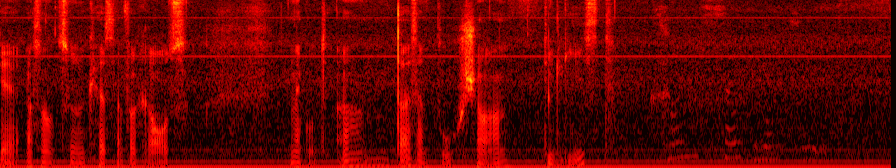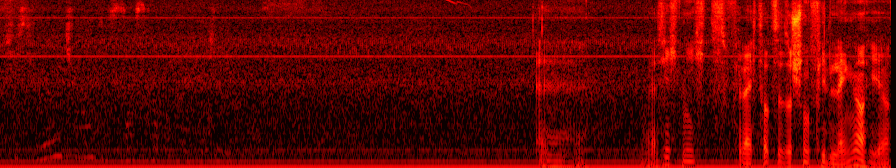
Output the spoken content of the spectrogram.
Anzeige, also zurück heißt einfach raus. Na gut, ähm, da ist ein Buch, schau an, die liest. Äh, weiß ich nicht, vielleicht hat sie das schon viel länger hier.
